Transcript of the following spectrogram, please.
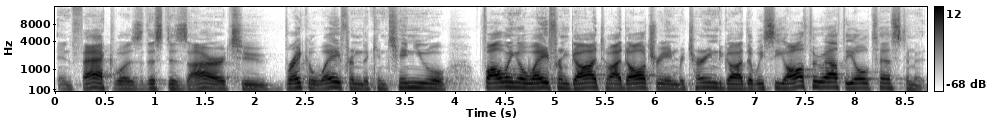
in fact, was this desire to break away from the continual falling away from God to idolatry and returning to God that we see all throughout the Old Testament.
